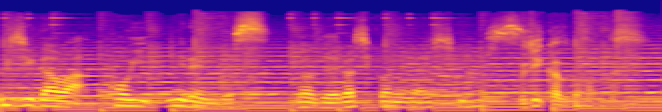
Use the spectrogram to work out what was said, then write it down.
宇治川恋未練です。どうぞよろしくお願いします。藤井和子さんです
